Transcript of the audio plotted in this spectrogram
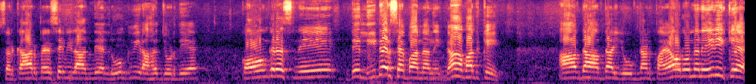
ਸਰਕਾਰ ਪੈਸੇ ਵੀ ਲਾਉਂਦੇ ਆ, ਲੋਕ ਵੀ ਰਾਹਤ ਜੋੜਦੇ ਆ। ਕਾਂਗਰਸ ਨੇ, ਦੇ ਲੀਡਰ ਸਹਿਬਾਨਾਂ ਨੇ ਗਾਂ ਵੱਧ ਕੇ ਆਪਦਾ ਆਪਦਾ ਯੋਗਦਾਨ ਪਾਇਆ ਔਰ ਉਹਨਾਂ ਨੇ ਇਹ ਵੀ ਕਿਹਾ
